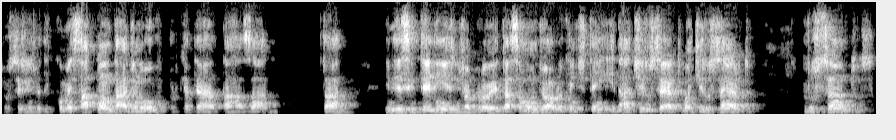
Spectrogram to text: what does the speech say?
ou seja, a gente vai ter que começar a plantar de novo, porque a terra está arrasada, tá? E nesse inteirinho a gente vai aproveitar essa mão de obra que a gente tem e dar tiro certo. Mas tiro certo para o Santos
